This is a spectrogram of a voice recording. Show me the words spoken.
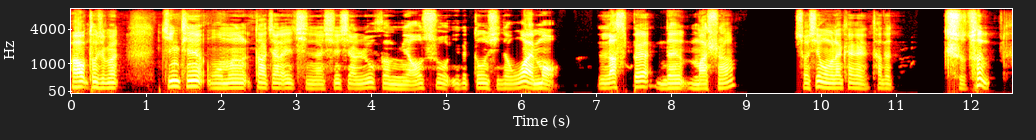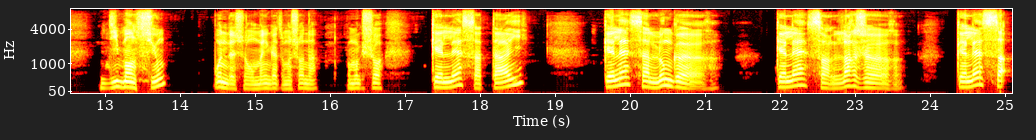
好，同学们，今天我们大家来一起来学习如何描述一个东西的外貌。L'aspect d'un machin。首先，我们来看看它的尺寸，dimension。问的时候，我们应该怎么说呢？我们说，quelle est sa taille？quelle est sa longueur？quelle est sa largeur？quelle est sa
